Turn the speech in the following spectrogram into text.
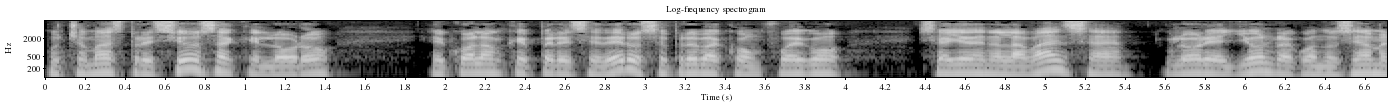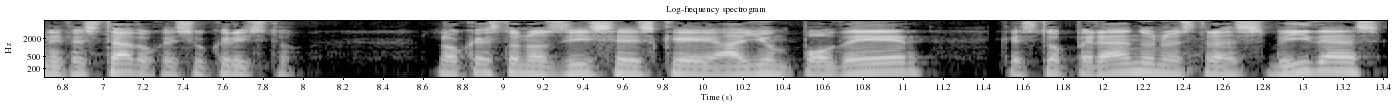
mucho más preciosa que el oro, el cual, aunque perecedero, se prueba con fuego, se halla en alabanza, gloria y honra cuando se ha manifestado Jesucristo. Lo que esto nos dice es que hay un poder que está operando en nuestras vidas,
